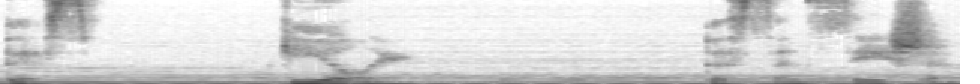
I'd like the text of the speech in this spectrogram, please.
this feeling, this sensation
